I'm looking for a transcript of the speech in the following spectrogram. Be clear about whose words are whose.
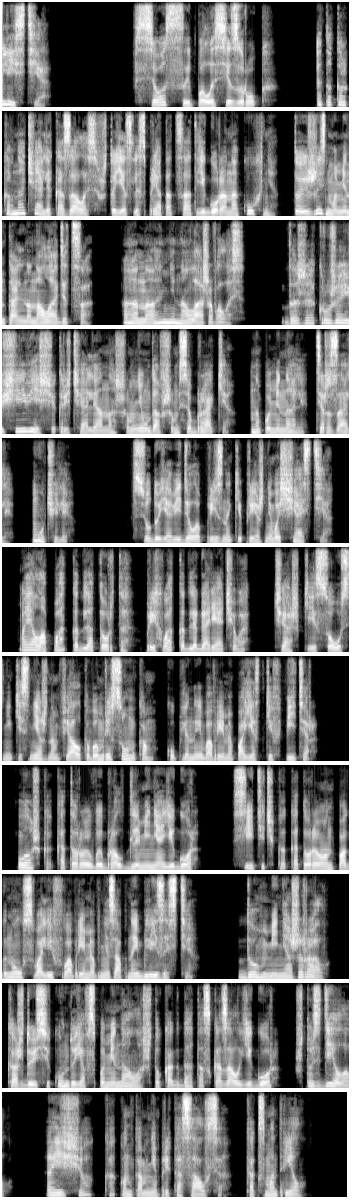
Speaker 1: листья. Все сыпалось из рук. Это только вначале казалось, что если спрятаться от Егора на кухне, то и жизнь моментально наладится. А она не налаживалась. Даже окружающие вещи кричали о нашем неудавшемся браке, напоминали, терзали, мучили. Всюду я видела признаки прежнего счастья. Моя лопатка для торта, прихватка для горячего, чашки и соусники с нежным фиалковым рисунком, купленные во время поездки в Питер. Ложка, которую выбрал для меня Егор. Ситечка, которую он погнул, свалив во время внезапной близости. Дом меня жрал. Каждую секунду я вспоминала, что когда-то сказал Егор, что сделал. А еще, как он ко мне прикасался, как смотрел.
